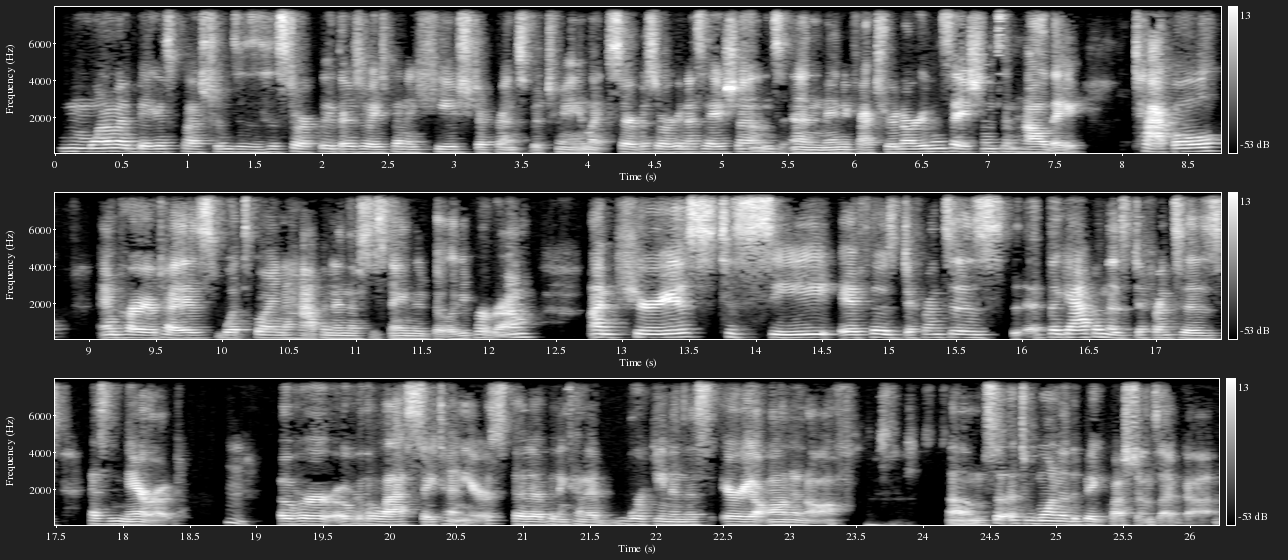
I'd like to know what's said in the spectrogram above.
One of my biggest questions is historically, there's always been a huge difference between like service organizations and manufacturing organizations and how they tackle and prioritize what's going to happen in their sustainability program. I'm curious to see if those differences, the gap in those differences has narrowed hmm. over over the last say 10 years that I've been kind of working in this area on and off. Um, so that's one of the big questions I've got.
